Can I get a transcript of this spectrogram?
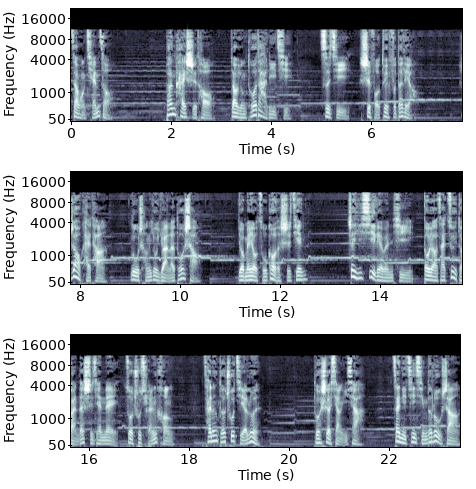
再往前走？搬开石头要用多大力气？自己是否对付得了？绕开它，路程又远了多少？有没有足够的时间？这一系列问题都要在最短的时间内做出权衡，才能得出结论。多设想一下，在你进行的路上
